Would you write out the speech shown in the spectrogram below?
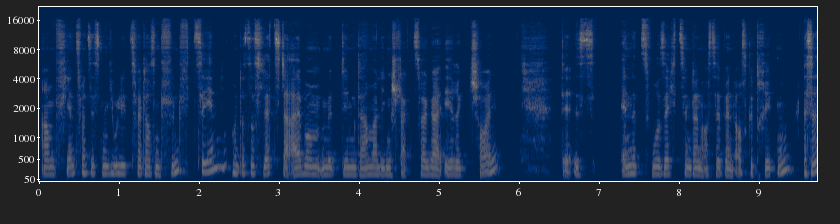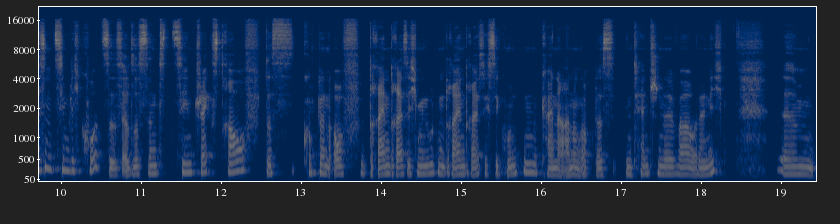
am 24. Juli 2015 und ist das letzte Album mit dem damaligen Schlagzeuger Eric Choi. Der ist Ende 2016 dann aus der Band ausgetreten. Es ist ein ziemlich kurzes, also es sind zehn Tracks drauf. Das kommt dann auf 33 Minuten, 33 Sekunden. Keine Ahnung, ob das intentional war oder nicht. Ähm,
